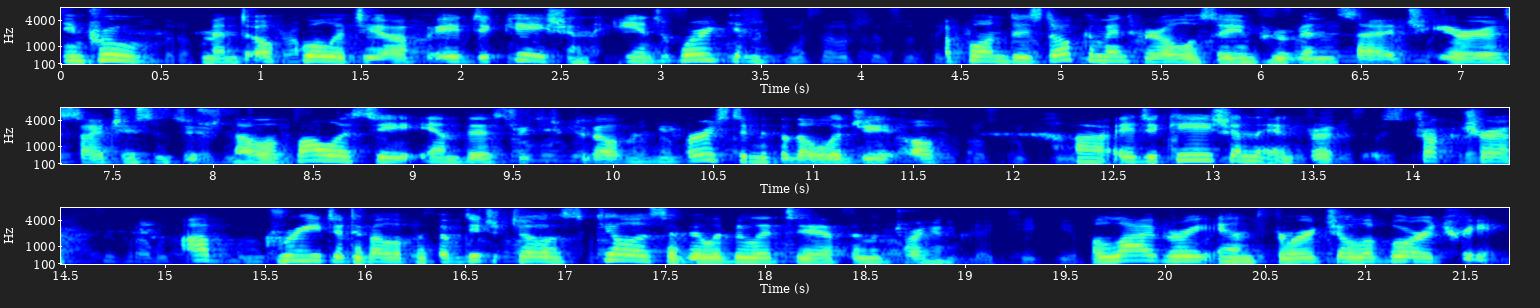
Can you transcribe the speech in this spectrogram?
improvement of quality of education. And working upon this document, we're also improving such areas such as institutional policy and the strategic development university methodology of uh, education, infrastructure, upgraded development of digital skills, availability of electronic library and virtual laboratory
